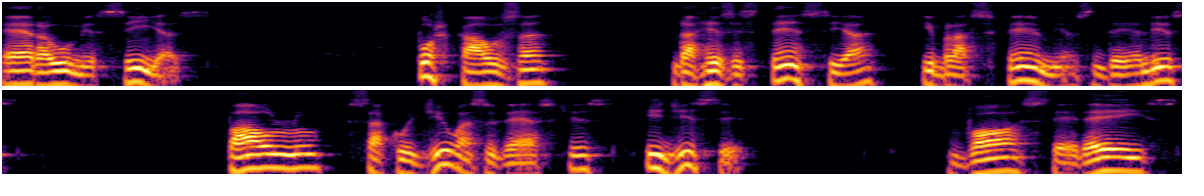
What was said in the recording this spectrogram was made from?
era o Messias por causa da resistência e blasfêmias deles, Paulo sacudiu as vestes e disse: Vós sereis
